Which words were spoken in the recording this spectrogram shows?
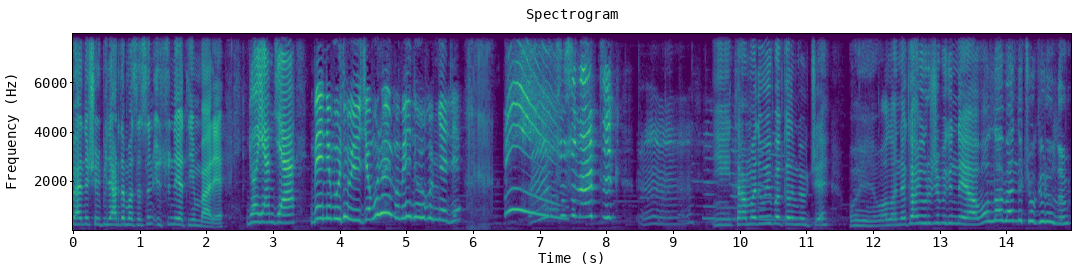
Ben de şöyle bilardo masasının üstünde yatayım bari. Gökçe amca ben de burada uyuyacağım. Olur mu? Benim uykum geldi. Hmm, Susun artık. İyi tamam hadi uyu bakalım Gökçe. Ay vallahi ne kadar yorucu bir günde ya. Vallahi ben de çok yoruldum.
